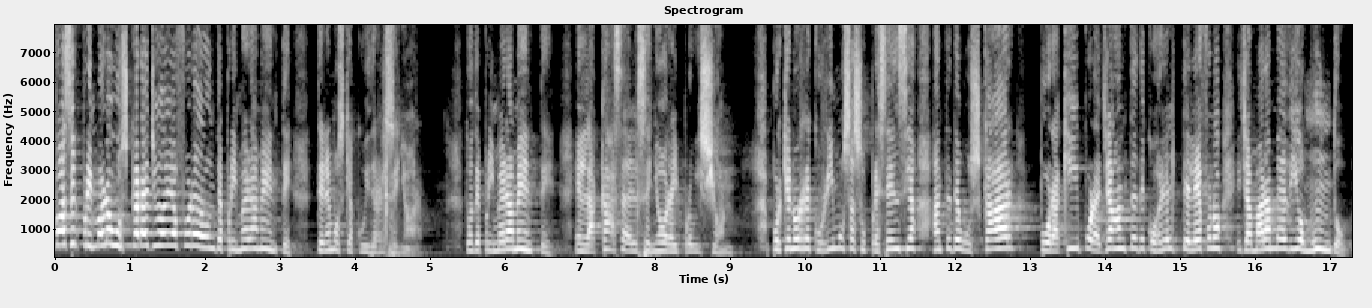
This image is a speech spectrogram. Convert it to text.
fácil primero a buscar ayuda allá afuera donde primeramente tenemos que acudir al Señor? Donde primeramente en la casa del Señor hay provisión. ¿Por qué no recurrimos a su presencia antes de buscar por aquí, por allá, antes de coger el teléfono y llamar a medio mundo?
